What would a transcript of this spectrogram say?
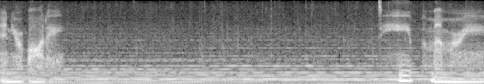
in your body. Deep memory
